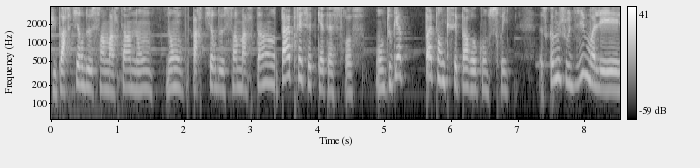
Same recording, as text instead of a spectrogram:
Puis partir de Saint-Martin, non. Non, partir de Saint-Martin, pas après cette catastrophe. En tout cas, pas tant que c'est pas reconstruit. Parce que comme je vous dis, moi, les,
